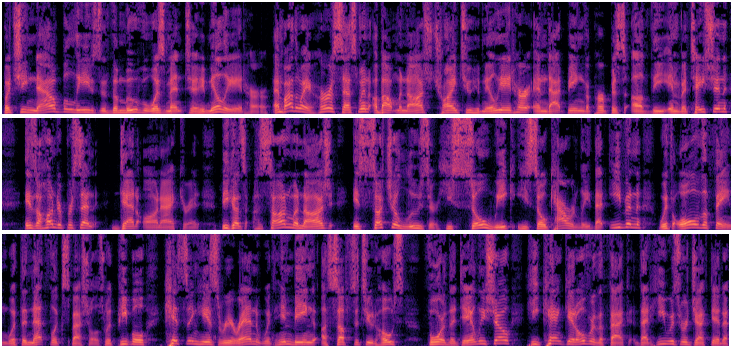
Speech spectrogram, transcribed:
but she now believes the move was meant to humiliate her. And by the way, her assessment about Minhaj trying to humiliate her and that being the purpose of the invitation is 100% dead on accurate because Hasan Minhaj is such a loser. He's so weak. He's so cowardly that even with all the fame, with the Netflix specials, with people kissing his rear end, with him being a substitute host for The Daily Show, he can't get over the fact that he was rejected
